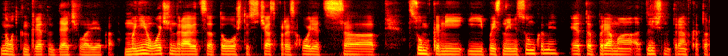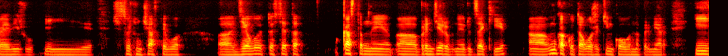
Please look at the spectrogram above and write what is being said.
ну вот конкретно для человека. Мне очень нравится нравится то, что сейчас происходит с э, сумками и поясными сумками. Это прямо отличный тренд, который я вижу, и сейчас очень часто его э, делают. То есть это кастомные э, брендированные рюкзаки, э, ну, как у того же Тинькова, например. И,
